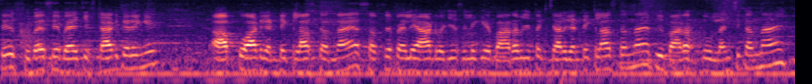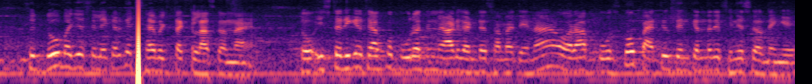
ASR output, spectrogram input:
से सुबह से बैच स्टार्ट करेंगे। आपको आठ घंटे क्लास करना है। सबसे पहले आठ बजे से लेकर बारह बजे तक चार घंटे क्लास करना है, फिर बारह से दो लंच करना है, फिर दो बजे से लेकर के छः बजे तक क्लास करना है। तो इस तरीके से आपको पूरा दिन में आठ घंटे समय देना है और आप कोर्स को पैंतीस दिन के अंदर ही फिनिश कर देंगे।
